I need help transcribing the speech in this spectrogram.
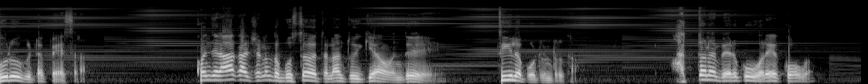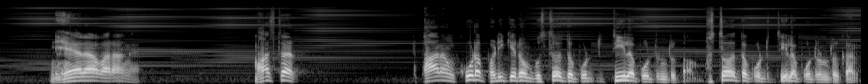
குரு கிட்ட பேசுகிறான் கொஞ்ச நாள் கழிச்சோன்னா அந்த புஸ்தகத்தெல்லாம் தூக்கி அவன் வந்து தீல போட்டுருக்கான் இருக்கான். அத்தனை பேருக்கும் ஒரே கோபம். நேராக வராங்க. மாஸ்டர் பாரு அவன் கூட படிக்கிறோம் புஸ்தகத்தை போட்டு தீல போட்டுன்னு இருக்கான் புஸ்தகத்தை போட்டு தீல போட்டுன்னு இருக்கான்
